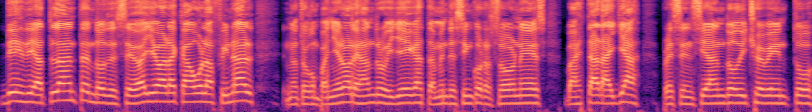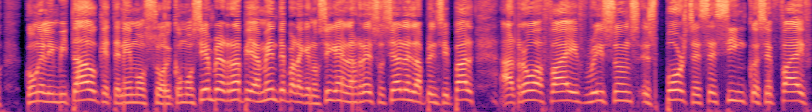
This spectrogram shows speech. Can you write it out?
desde Atlanta en donde se va a llevar a cabo la final. Nuestro compañero Alejandro Villegas, también de 5 Razones, va a estar allá presenciando dicho evento con el invitado que tenemos hoy. Como siempre, rápidamente para que nos sigan en las redes sociales, la principal, arroba Five Reasons Sports, ese 5, ese 5,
